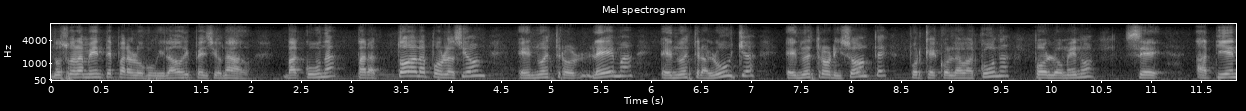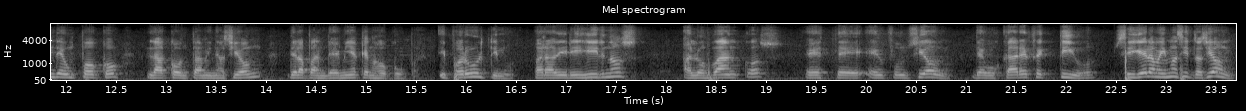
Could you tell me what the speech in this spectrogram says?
no solamente para los jubilados y pensionados, vacuna para toda la población es nuestro lema, es nuestra lucha, es nuestro horizonte, porque con la vacuna por lo menos se atiende un poco la contaminación de la pandemia que nos ocupa. Y por último, para dirigirnos a los bancos este, en función de buscar efectivo, sigue la misma situación.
